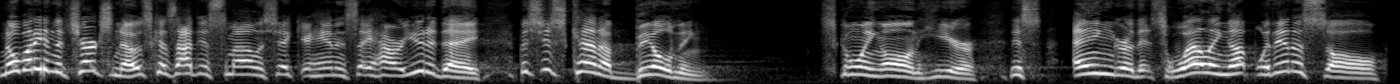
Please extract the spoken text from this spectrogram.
Nobody in the church knows because I just smile and shake your hand and say, How are you today? But it's just kind of building. It's going on here. This anger that's welling up within a soul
